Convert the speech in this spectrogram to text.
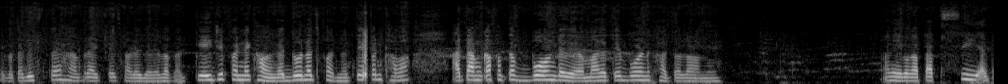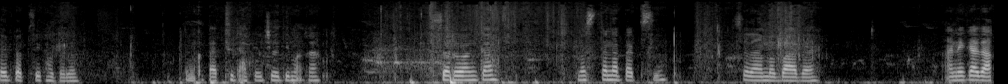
हे बघा दिसतंय हा ब्राईटनेस वाढत झाले बघा केळीचे फन्ने खाऊन घ्या. दोनच फन्न ते पण खावा. आता आमका फक्त बोंड द्या मला ते बोंड खातलो आम्ही. आणि हे बघा पेप्सी आता पेप्सी खातलो. तुमका पेप्सी दाखवची होती म्हाका सर्वांका. मस्त ना पेप्सी चला मग बाय बाय आणि काय दाख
